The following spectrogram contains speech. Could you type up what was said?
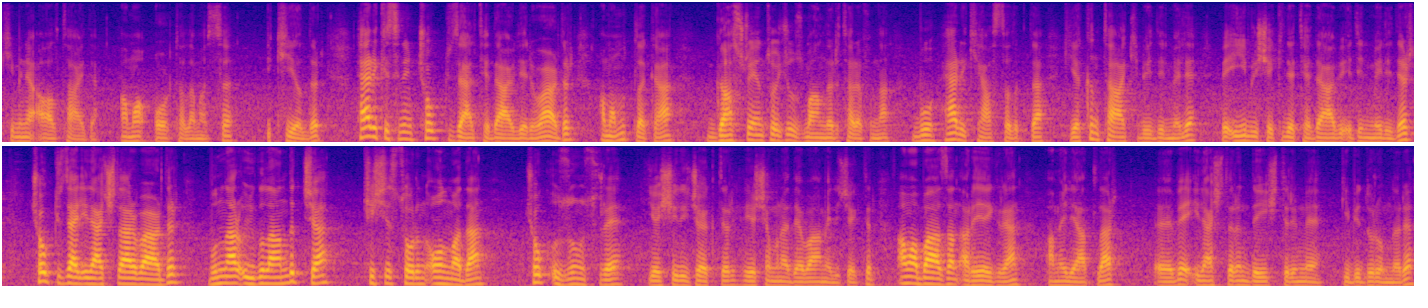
kimine 6 ayda. Ama ortalaması 2 yıldır. Her ikisinin çok güzel tedavileri vardır ama mutlaka gastroenteroloji uzmanları tarafından bu her iki hastalıkta yakın takip edilmeli ve iyi bir şekilde tedavi edilmelidir. Çok güzel ilaçlar vardır. Bunlar uygulandıkça kişi sorun olmadan çok uzun süre yaşayacaktır, yaşamına devam edecektir. Ama bazen araya giren ameliyatlar ve ilaçların değiştirilme gibi durumları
